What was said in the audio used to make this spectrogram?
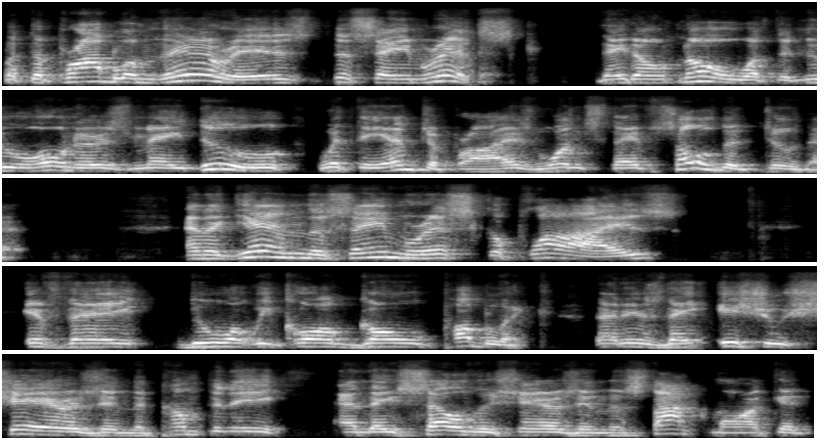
But the problem there is the same risk. They don't know what the new owners may do with the enterprise once they've sold it to them. And again, the same risk applies if they do what we call go public. That is, they issue shares in the company and they sell the shares in the stock market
